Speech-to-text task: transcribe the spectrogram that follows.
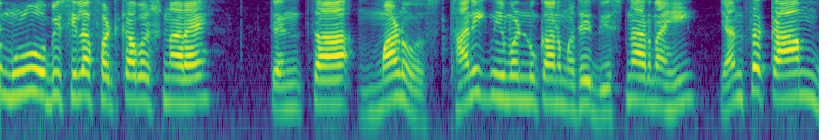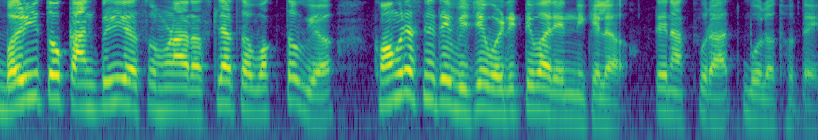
मूळ ओबीसीला फटका बसणार आहे. त्यांचा माणूस स्थानिक निवडणुकांमध्ये दिसणार नाही. यांचं काम बळी तो कानपिळी असं होणार असल्याचं वक्तव्य काँग्रेस नेते विजय वडेट्टीवार यांनी केलं. ते नागपुरात बोलत होते.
